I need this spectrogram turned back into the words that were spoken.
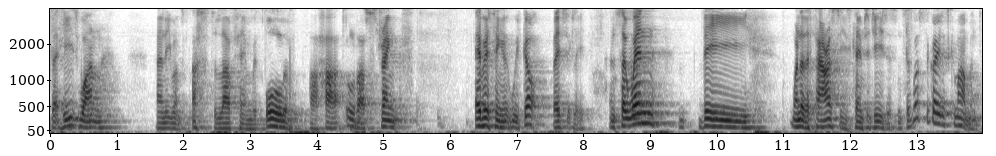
That He's one and He wants us to love Him with all of our heart, all of our strength, everything that we've got, basically. And so when the one of the Pharisees came to Jesus and said, What's the greatest commandment?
